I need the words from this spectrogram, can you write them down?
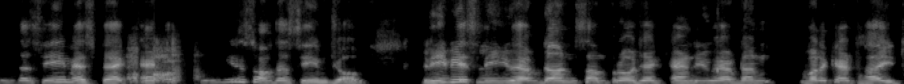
in the same aspect and experience of the same job. Previously, you have done some project and you have done work at height,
